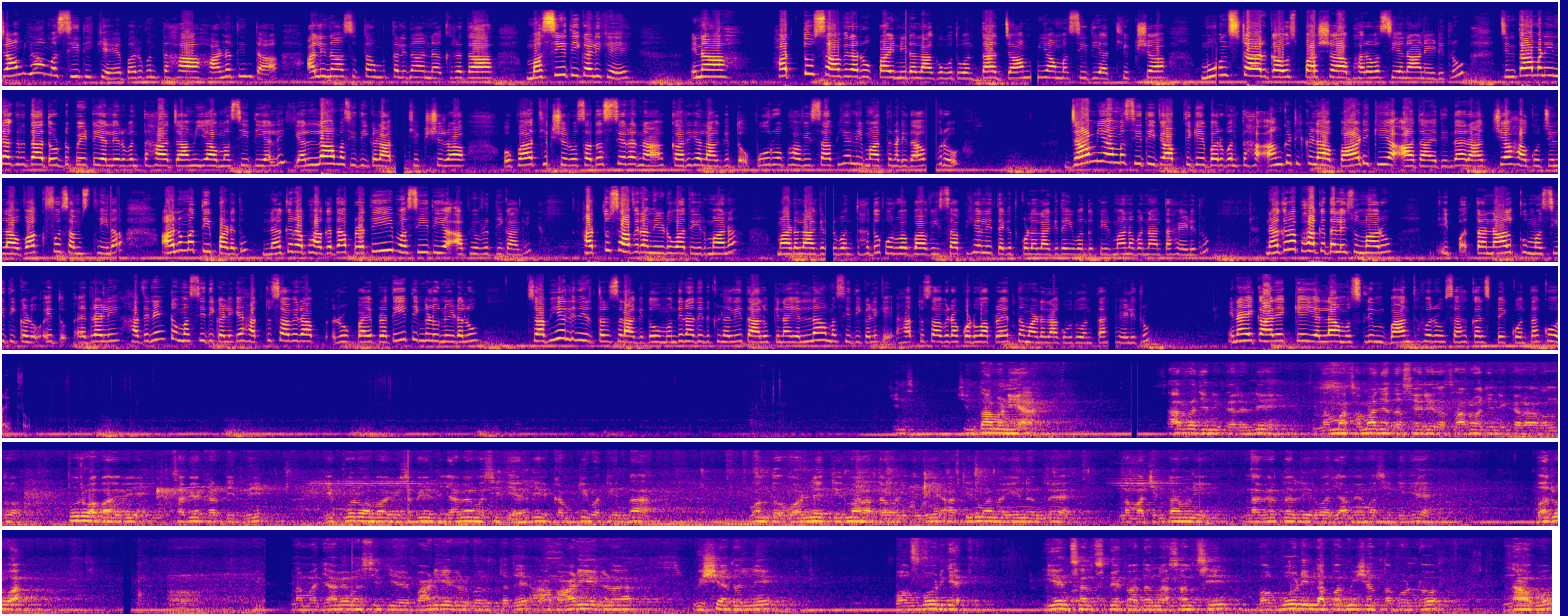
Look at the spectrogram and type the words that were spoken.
ಜಾಮಿಯಾ ಮಸೀದಿಗೆ ಬರುವಂತಹ ಹಣದಿಂದ ಅಲ್ಲಿನ ಸುತ್ತಮುತ್ತಲಿನ ನಗರದ ಮಸೀದಿಗಳಿಗೆ ಇನ್ನ ಹತ್ತು ಸಾವಿರ ರೂಪಾಯಿ ನೀಡಲಾಗುವುದು ಅಂತ ಜಾಮಿಯಾ ಮಸೀದಿ ಅಧ್ಯಕ್ಷ ಮೂನ್ ಸ್ಟಾರ್ ಗೌಸ್ ಪಾಷಾ ಭರವಸೆಯನ್ನ ನೀಡಿದ್ರು. ಚಿಂತಾಮಣಿ ನಗರದ ದೊಡ್ಡಪೇಟೆಯಲ್ಲಿರುವಂತಹ ಜಾಮಿಯಾ ಮಸೀದಿಯಲ್ಲಿ ಎಲ್ಲಾ ಮಸೀದಿಗಳ ಅಧ್ಯಕ್ಷರ, ಉಪಾಧ್ಯಕ್ಷರು, ಸದಸ್ಯರನ್ನ ಕರೆಯಲಾಗಿದ್ದು, ಪೂರ್ವಭಾವಿ ಸಭೆಯಲ್ಲಿ ಮಾತನಾಡಿದ ಅವರು ಜಾಮಿಯಾ ಮಸೀದಿ ವ್ಯಾಪ್ತಿಗೆ ಬರುವಂತಹ ಅಂಗಡಿಗಳ ಬಾಡಿಗೆಯ ಆದಾಯದಿಂದ ರಾಜ್ಯ ಹಾಗೂ ಜಿಲ್ಲಾ ವಕ್ಫ್ ಸಂಸ್ಥೆಯಿಂದ ಅನುಮತಿ ಪಡೆದು ನಗರ ಭಾಗದ ಪ್ರತಿ ಮಸೀದಿಯ ಅಭಿವೃದ್ಧಿಗಾಗಿ ಹತ್ತು ಸಾವಿರ ನೀಡುವ ತೀರ್ಮಾನ ಮಾಡಲಾಗಿರುವಂತಹದ್ದು ಪೂರ್ವಭಾವಿ ಸಭೆಯಲ್ಲಿ ತೆಗೆದುಕೊಳ್ಳಲಾಗಿದೆ ಈ ಒಂದು ತೀರ್ಮಾನವನ್ನ ಅಂತ ಹೇಳಿದ್ರು. ನಗರ ಭಾಗದಲ್ಲಿ ಸುಮಾರು ಇಪ್ಪತ್ತ ನಾಲ್ಕು ಮಸೀದಿಗಳು ಇದ್ದು ಇದರಲ್ಲಿ ಹದಿನೆಂಟು ಮಸೀದಿಗಳಿಗೆ ಹತ್ತು ಸಾವಿರ ರೂಪಾಯಿ ಪ್ರತಿ ತಿಂಗಳು ನೀಡಲು ಸಭೆಯಲ್ಲಿ ನಿರ್ಧರಿಸಲಾಗಿದ್ದು, ಮುಂದಿನ ದಿನಗಳಲ್ಲಿ ತಾಲೂಕಿನ ಎಲ್ಲಾ ಮಸೀದಿಗಳಿಗೆ ಹತ್ತು ಸಾವಿರ ಕೊಡುವ ಪ್ರಯತ್ನ ಮಾಡಲಾಗುವುದು ಅಂತ ಹೇಳಿದರು. ಇನ್ನು ಈ ಕಾರ್ಯಕ್ಕೆ ಎಲ್ಲಾ ಮುಸ್ಲಿಂ ಬಾಂಧವರು ಸಹಕರಿಸಬೇಕು ಅಂತ ಕೋರಿದರು. ಚಿಂತಾಮಣಿಯ ಸಾರ್ವಜನಿಕರಲ್ಲಿ ನಮ್ಮ ಸಮಾಜದ ಸೇರಿದ ಸಾರ್ವಜನಿಕರ ಒಂದು ಪೂರ್ವಭಾವಿ ಸಭೆ ಕರೆದಿದ್ವಿ. ಈ ಪೂರ್ವಭಾವಿ ಸಭೆಯಲ್ಲಿ ಜಾಮೆ ಮಸೀದಿಯಲ್ಲಿ ಕಮಿಟಿ ವತಿಯಿಂದ ಒಂದು ಒಳ್ಳೆಯ ತೀರ್ಮಾನ ತಗೊಂಡಿದ್ದೀವಿ. ಆ ತೀರ್ಮಾನ ಏನಂದರೆ ನಮ್ಮ ಚಿಂತಾಮಣಿ ನಗರದಲ್ಲಿರುವ ಜಾಮೆ ಮಸೀದಿಗೆ ಬರುವ ನಮ್ಮ ಜಾಮೆ ಮಸೀದಿಯ ಬಾಡಿಗೆಗಳು ಬರುತ್ತದೆ. ಆ ಬಾಡಿಗೆಗಳ ವಿಷಯದಲ್ಲಿ ಬಗ್ಬೋರ್ಡ್ಗೆ ಏನು ಸಲ್ಲಿಸ್ಬೇಕು ಅದನ್ನು ಸಲ್ಲಿಸಿ ಬಗ್ಬೋರ್ಡಿಂದ ಪರ್ಮಿಷನ್ ತಗೊಂಡು ನಾವು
